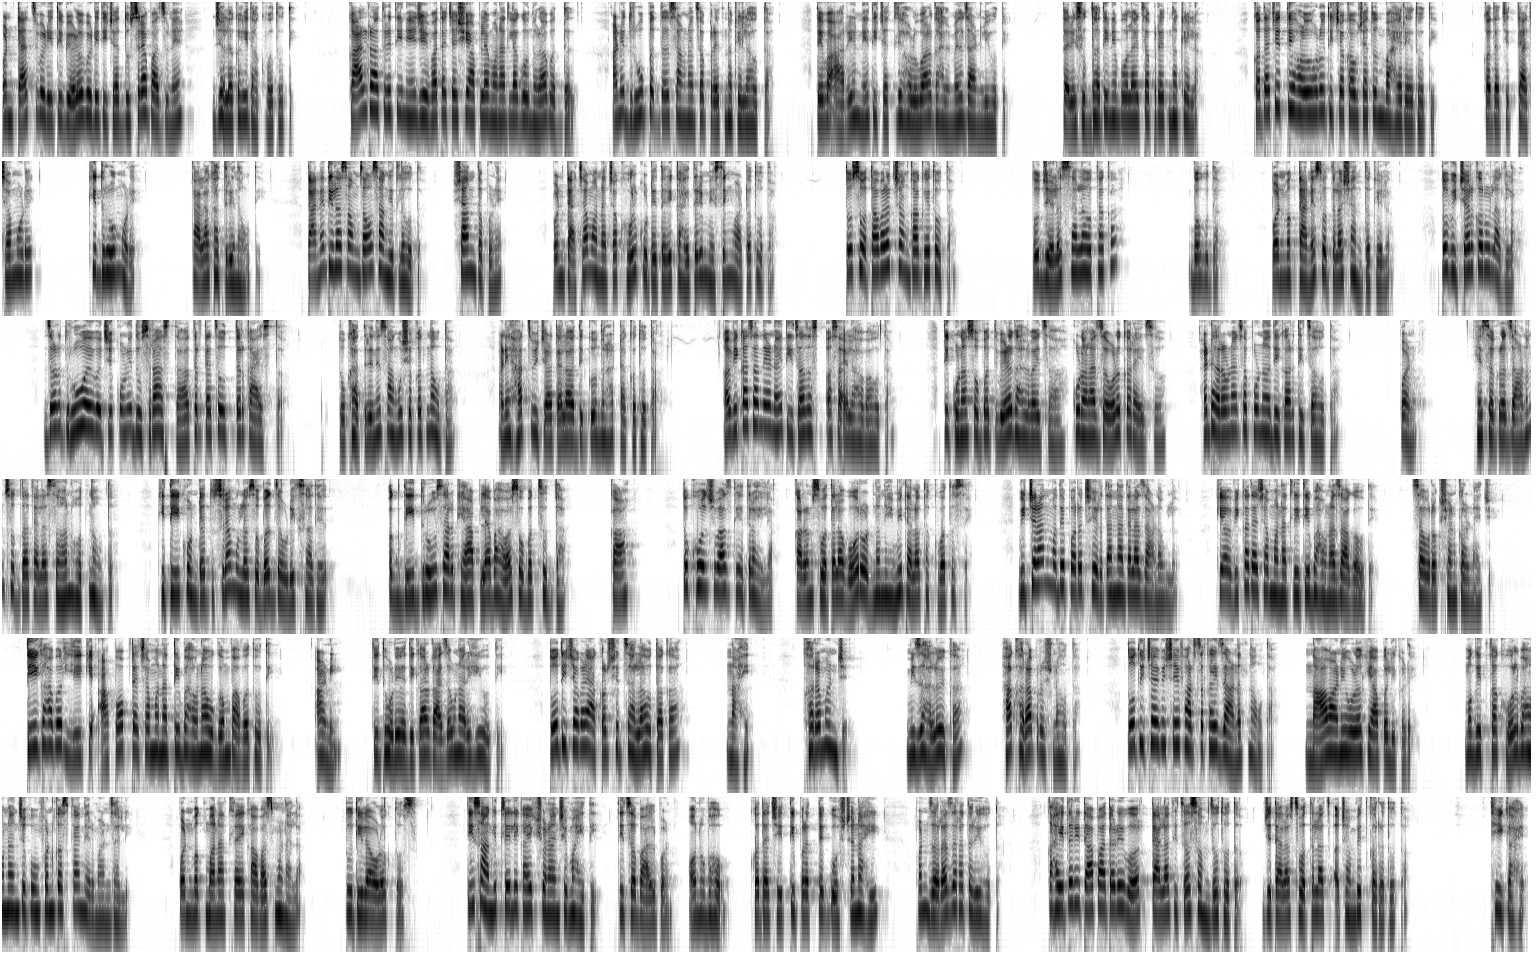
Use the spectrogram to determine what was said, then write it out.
पण त्याचवेळी ती वेळोवेळी तिच्या दुसऱ्या बाजूने झलकही दाखवत होती. काल रात्री तिने जेव्हा त्याच्याशी आपल्या मनातल्या गोंधळाबद्दल आणि ध्रुवबद्दल सांगण्याचा प्रयत्न केला होता तेव्हा आर्यनने तिच्यातली हळूवार घालमेल जाणली होती. तरीसुद्धा तिने बोलायचा प्रयत्न केला. कदाचित ती हळूहळू तिच्या कवचातून बाहेर येत होती. कदाचित त्याच्यामुळे की ध्रुवमुळे. त्याला खात्री नव्हती. त्याने तिला समजावून सांगितलं होतं शांतपणे. पण त्याच्या मनाच्या खोल कुठेतरी काहीतरी मिसिंग वाटत होता. तो स्वतःवरच शंका घेत होता. तो जेलस झाला होता का? बहुधा. पण मग त्याने स्वतःला शांत केलं. तो विचार करू लागला. जर ध्रुवऐवजी कोणी दुसरा असता तर त्याचं उत्तर काय असतं? तो खात्रीने सांगू शकत नव्हता आणि हाच विचार त्याला अधिक गोंधळात टाकत होता. अविकाचा निर्णय तिचाच असायला हवा होता. ती कुणासोबत वेळ घालवायचा कुणाला जवळ करायचं हे ठरवण्याचा पूर्ण अधिकार तिचा होता. पण हे सगळं जाणूनसुद्धा त्याला सहन होत नव्हतं की ती कोणत्या दुसऱ्या मुलासोबत जवळीक साधेल. अगदी ध्रुवसारख्या आपल्या भावासोबतसुद्धा का? तो खोल श्वास घेत राहिला कारण स्वतःला वर ओढणं नेहमी त्याला थकवत असे. विचारांमध्ये परत शिरताना त्याला जाणवलं की अविका त्याच्या मनातली ती भावना जागवते संरक्षण करण्याची. ती घाबरली की आपोआप त्याच्या मनात ती भावना उगम पावत होती. आणि ती थोडी अधिकार गाजवणारीही होती. तो तिच्याकडे आकर्षित झाला होता का? नाही. खरं म्हणजे मी झालोय का? हा खरा प्रश्न होता. तो तिच्याविषयी फारसं काही जाणत नव्हता. नाव आणि ओळख या पलीकडे मग इतका खोल भावनांची गुंफण कस काय निर्माण झाली? पण मग मनातला एक आवाज म्हणाला तू तिला ओळखतोस. ती सांगितलेली काही क्षणांची माहिती तिचं बालपण अनुभव कदाचित ती प्रत्येक गोष्ट नाही पण जरा जरा तरी होतं. काहीतरी त्या पातळीवर त्याला तिचं समजत होतं जे त्याला स्वतःलाच अचंबित करत होतं. ठीक आहे.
